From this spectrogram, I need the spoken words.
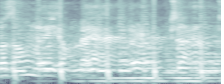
was only a matter of time.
